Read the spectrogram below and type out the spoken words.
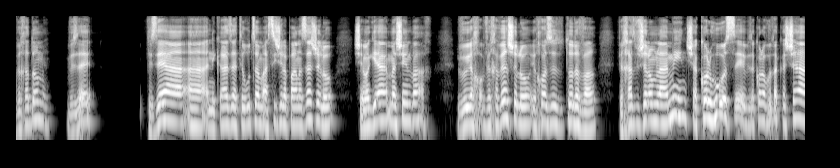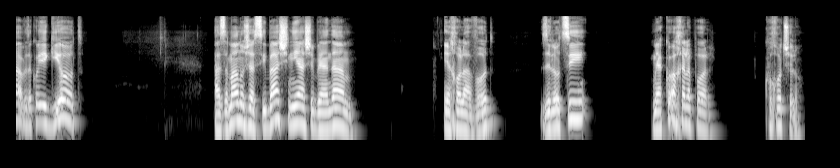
וכדומה. וזה, וזה ה, ה, נקרא לזה התירוץ המעשי של הפרנסה שלו, שמגיע מהשם יתברך. יכול, וחבר שלו יכול לעשות אותו דבר, וחס ושלום להאמין שהכל הוא עושה, וזה הכל עבודה קשה, וזה הכל יגיעות. אז אמרנו שהסיבה השנייה שבן אדם יכול לעבוד, זה להוציא מהכוח אל הפועל, כוחות שלו.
